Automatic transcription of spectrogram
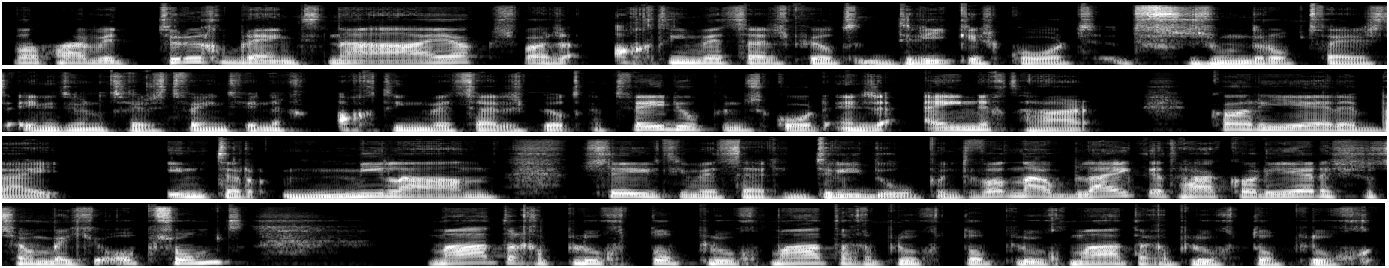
Wat haar weer terugbrengt naar Ajax. Waar ze 18 wedstrijden speelt, 3 keer scoort. Het seizoen erop 2021, 2022. 18 wedstrijden speelt en 2 doelpunten scoort. En ze eindigt haar carrière bij Inter Milaan. 17 wedstrijden, 3 doelpunten. Wat nou blijkt uit haar carrière, als je dat zo een beetje opsomt. Matige ploeg, topploeg, matige ploeg, topploeg, matige ploeg, topploeg.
